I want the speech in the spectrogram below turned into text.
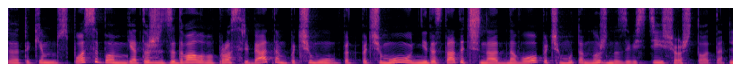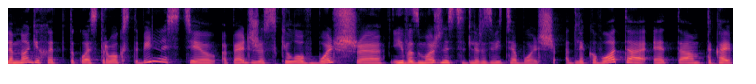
э, таким способом я тоже задавала вопрос ребятам, почему? Вот почему недостаточно одного, почему там нужно завести еще что-то. Для многих это такой островок стабильности, опять же, скиллов больше и возможностей для развития больше. А для кого-то это такая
